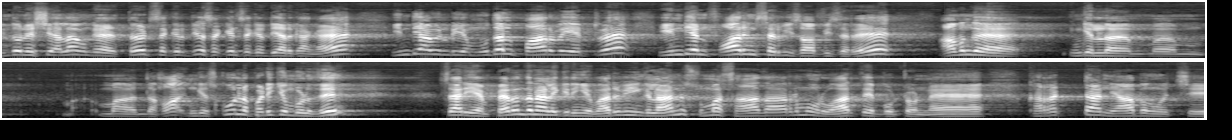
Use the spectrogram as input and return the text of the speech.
இந்தோனேஷியாவில் அவங்க தேர்ட் செக்ரட்டரியோ செகண்ட் செக்ரட்டரியாக இருக்காங்க. இந்தியாவினுடைய முதல் பார்வையற்ற இந்தியன் ஃபாரின் சர்வீஸ் ஆஃபீஸரு அவங்க இங்கே இந்த ஹா இங்கே ஸ்கூலில் படிக்கும் பொழுது சார் என் பிறந்த நாளைக்கு நீங்கள் வருவீங்களான்னு சும்மா சாதாரணமாக ஒரு வார்த்தையை போட்டோன்னே கரெக்டாக ஞாபகம் வச்சு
